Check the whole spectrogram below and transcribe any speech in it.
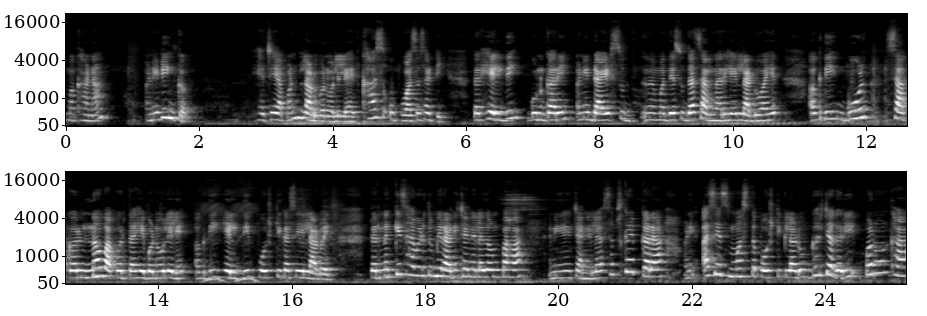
मखाना आणि डिंक. ह्याचे आपण लाडू बनवलेले आहेत. खास उपवासासाठी. तर हेल्दी गुणकारी आणि डाएट सु मध्ये सुद्धा चालणारे हे लाडू आहेत. अगदी गूळ साखर न वापरता हे बनवलेले अगदी हेल्दी पौष्टिक असे हे लाडू आहेत. तर नक्कीच हा व्हिडिओ तुम्ही राणी चॅनलला जाऊन पहा आणि चॅनलला सबस्क्राईब करा आणि असेच मस्त पौष्टिक लाडू घरच्या घरी बनवून खा.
